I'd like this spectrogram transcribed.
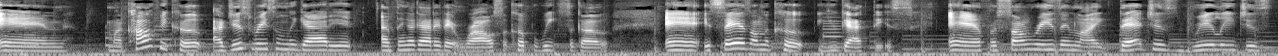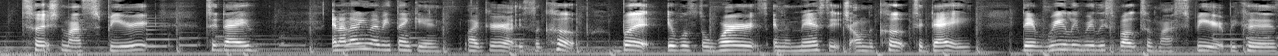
And my coffee cup i just recently got it. I think i got it at ross a couple weeks ago. And it says on the cup you got this. And for some reason like that just really just touched my spirit today. And I know you may be thinking, like, girl, it's a cup. But it was the words and the message on the cup today that really, really spoke to my spirit because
